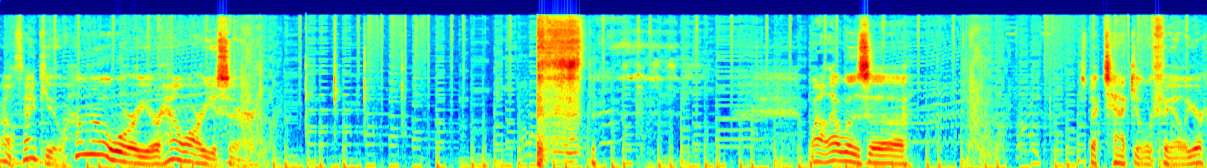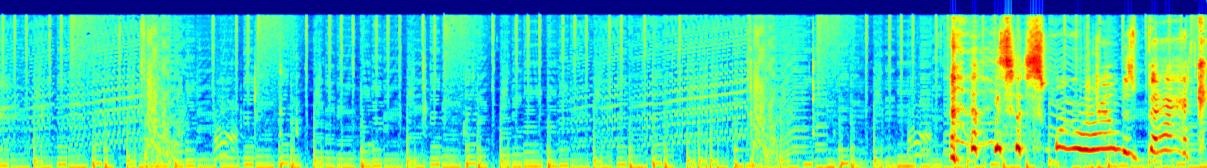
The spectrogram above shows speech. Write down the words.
Oh, thank you. Hello, warrior. How are you, sir? wow, that was a spectacular failure. he just swung around his back.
